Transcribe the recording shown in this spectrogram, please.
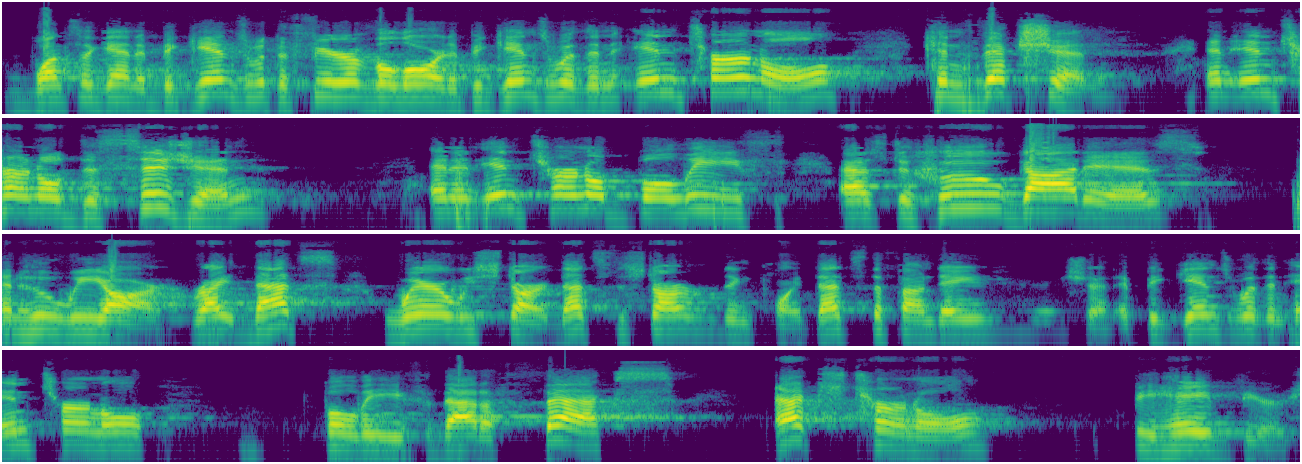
Once again, it begins with the fear of the Lord. It begins with an internal conviction, an internal decision, and an internal belief as to who God is and who we are, right? That's where we start. That's the starting point. That's the foundation. It begins with an internal belief that affects external behaviors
